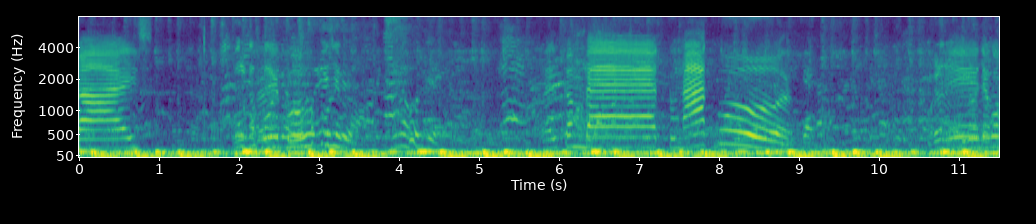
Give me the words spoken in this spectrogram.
Guys. Welcome back to Nagpur ये देखो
